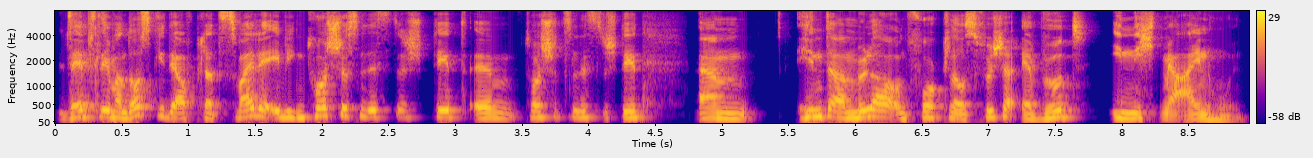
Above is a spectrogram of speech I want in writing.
selbst Lewandowski, der auf Platz zwei der ewigen Torschützenliste steht, ähm, Torschützenliste steht, ähm, hinter Müller und vor Klaus Fischer, er wird ihn nicht mehr einholen.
